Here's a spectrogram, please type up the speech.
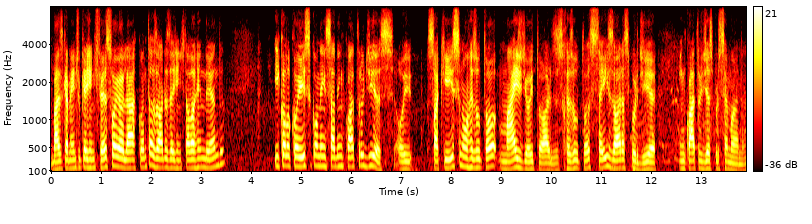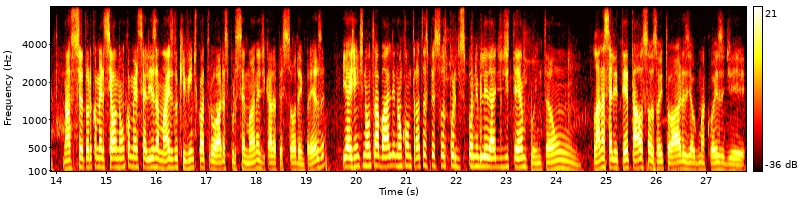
basicamente o que a gente fez foi olhar quantas horas a gente estava rendendo e colocou isso condensado em quatro dias. Só que isso não resultou mais de oito horas, isso resultou seis horas por dia em quatro dias por semana. Nosso setor comercial não comercializa mais do que 24 horas por semana de cada pessoa da empresa e a gente não trabalha, não contrata as pessoas por disponibilidade de tempo. Então, lá na CLT tal, só as oito horas e alguma coisa de,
